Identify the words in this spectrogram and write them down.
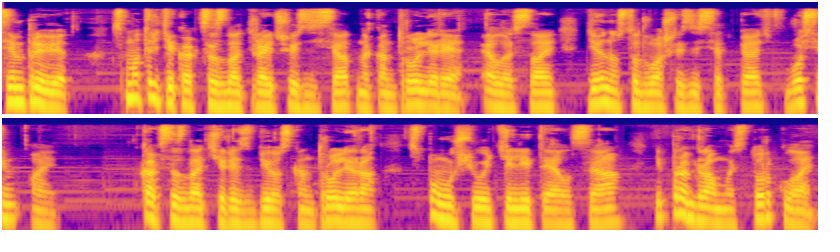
Всем привет! Смотрите как создать RAID 60 на контроллере LSI 9265-8i. Как создать через BIOS контроллера с помощью утилиты LCA и программы StoreClient.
